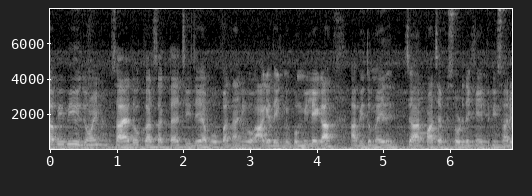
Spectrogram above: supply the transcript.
कभी भी ज्वाइन शायद वो कर सकता है चीज़ें। अब वो पता नहीं, वो आगे देखने को मिलेगा। अभी तो मैं चार, पाँच एपिसोड देखे इतनी सारी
